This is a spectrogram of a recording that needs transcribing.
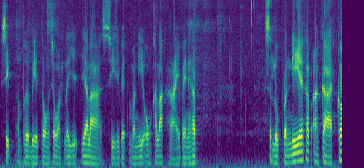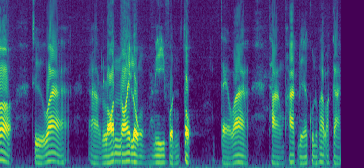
10อำเภอเบตงจังหวัดระยะลา 41 วันนี้องคลักษ์หายไปนะครับ สรุปวันนี้นะครับอากาศก็ถือว่าอ่าร้อนน้อยลงมีฝนตก แต่ว่าทางภาคเหนือคุณภาพอากาศ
